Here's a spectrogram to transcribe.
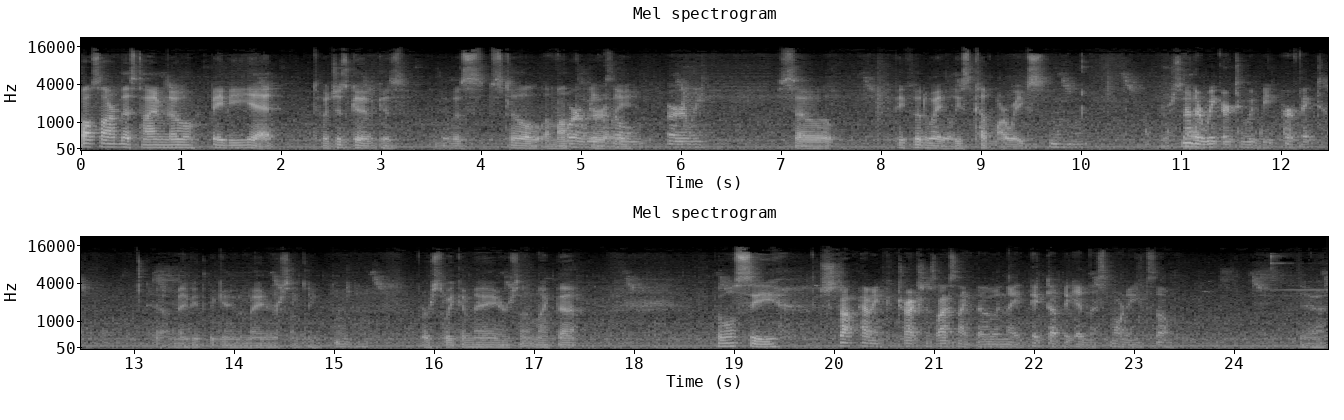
false alarm this time, no baby yet, which is good because it was still a month Four weeks early. old early. So they could wait at least a couple more weeks. Or so. Another week or two would be perfect. Yeah, maybe at the beginning of May or something. Mm-hmm. First week of May or something like that. But we'll see. Stopped having contractions last night though, and they picked up again this morning. So Yeah.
